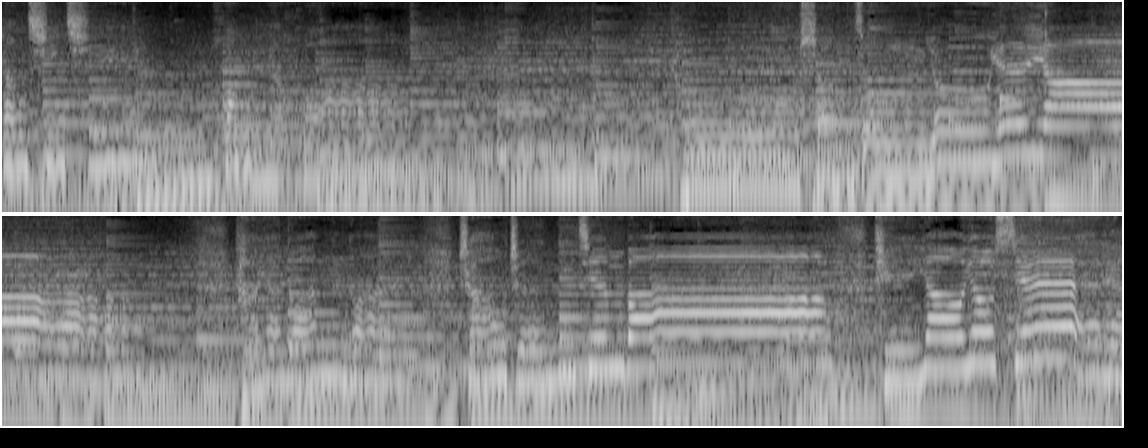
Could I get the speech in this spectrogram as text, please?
上轻轻晃呀晃。头上总有艳阳，它呀暖暖照着你肩膀。天要有些凉，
